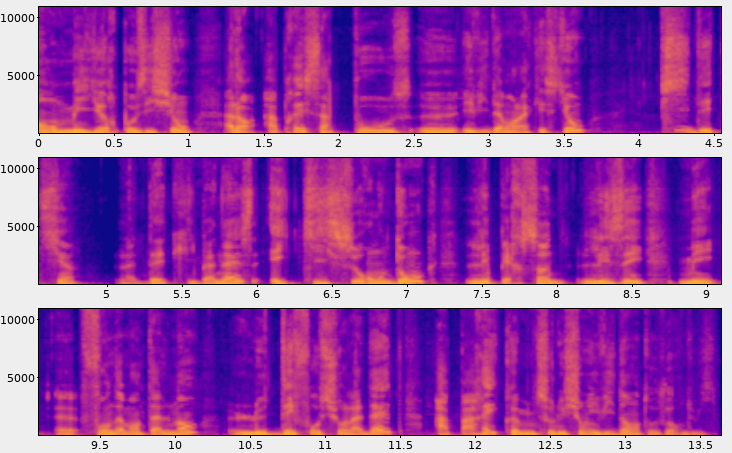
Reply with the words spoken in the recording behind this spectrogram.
en meilleure position? Alors après, ça pose évidemment la question, qui détient la dette libanaise et qui seront donc les personnes lésées. Mais euh, fondamentalement, le défaut sur la dette apparaît comme une solution évidente aujourd'hui.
